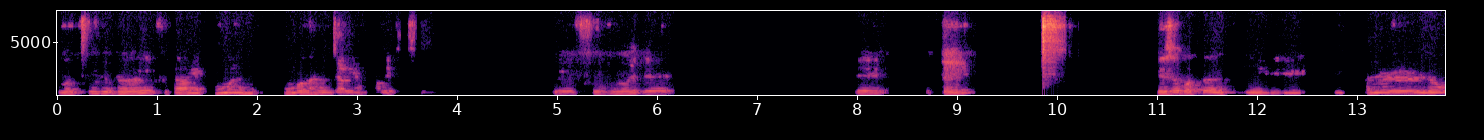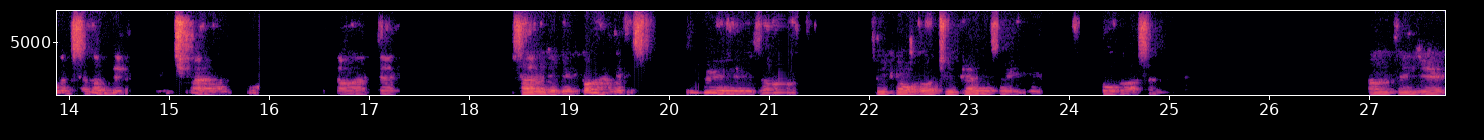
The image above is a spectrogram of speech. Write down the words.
한번 충주 그, 그 당에 공무원, 공무원 한 적이 한 번 있었습니다. 그, 그 후로 이제, 예, 어떤, 계속 어떤, 이, 이 가려고 했었는데, 치가 않아가지고, 그때 이사를 이제 몇 번 하게 됐습니다. 충주에서 증평으로, 증평에서 이제 보러 왔었는데, 아무튼 이제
